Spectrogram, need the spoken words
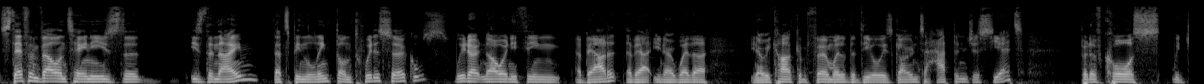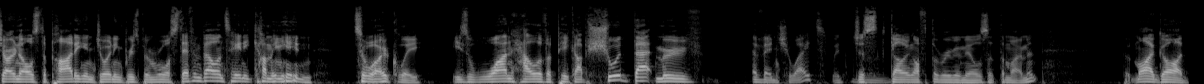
Stefan Valentini is the is the name that's been linked on Twitter circles. We don't know anything about it, about you know whether you know we can't confirm whether the deal is going to happen just yet. But of course, with Joe Knowles departing and joining Brisbane Roar, Stefan Valentini coming in to Oakleigh is one hell of a pickup. Should that move eventuate, with just mm. going off the rumor mills at the moment, but my God,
